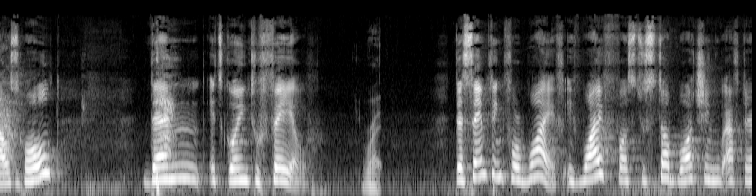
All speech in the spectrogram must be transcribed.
household, then it's going to fail. Right. The same thing for wife. If wife was to stop watching after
